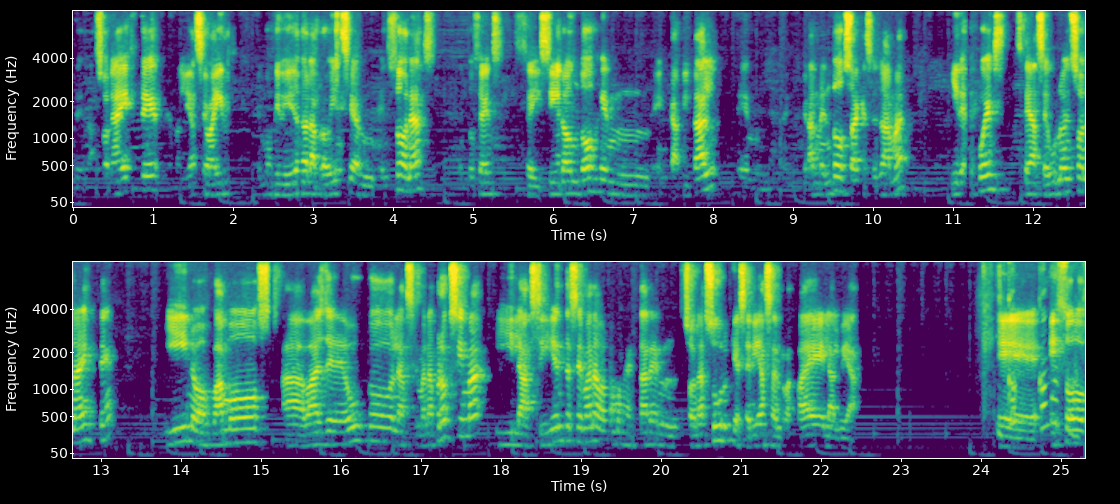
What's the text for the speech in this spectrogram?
de la zona este, en realidad se va a ir, hemos dividido la provincia en, zonas, entonces se hicieron dos en, Capital, en, en Gran Mendoza, que se llama, y después se hace uno en zona este, y nos vamos a Valle de Uco la semana próxima y la siguiente semana vamos a estar en zona sur, que sería San Rafael, Alvear. Eh, esto,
